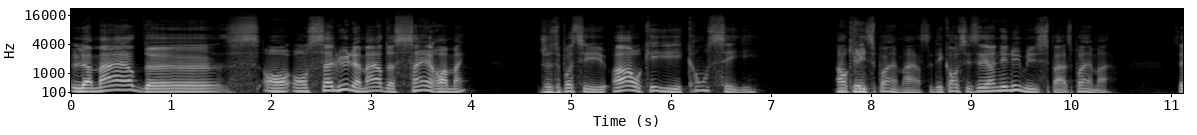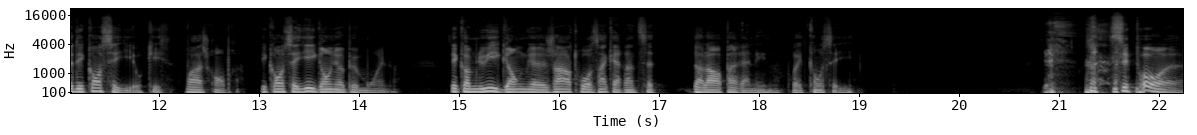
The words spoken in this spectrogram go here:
Le maire de. On, on salue le maire de Saint-Romain. Je ne sais pas si. Ah, OK, il est conseiller. Ah, OK, c'est pas un maire. C'est des conseillers. C'est un élu municipal, c'est pas un maire. C'est des conseillers, OK. Ouais, je comprends. Les conseillers, ils gagnent un peu moins. C'est comme lui, il gagne euh, genre 347 par année là, pour être conseiller. c'est pas. euh,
